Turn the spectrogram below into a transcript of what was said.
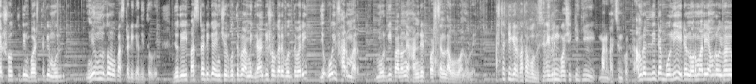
এর সত্তর দিন বয়স থেকে মুরগি ন্যূনতম পাঁচটা টিকা দিতে হবে। যদি এই পাঁচটা টিকা ইনশিওর করতে পারবে আমি গ্যারান্টি সহকারে বলতে পারি যে ওই ফার্মার মুরগি পালনে হান্ড্রেড পার্সেন্ট লাভবান হবে। পাঁচটা টিকার কথা বলতেছেন এগুলো বয়সে কি কি মানে ভ্যাকসিন করতে? আমরা যদি এটা বলি এটা নর্মালি আমরা ওইভাবে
